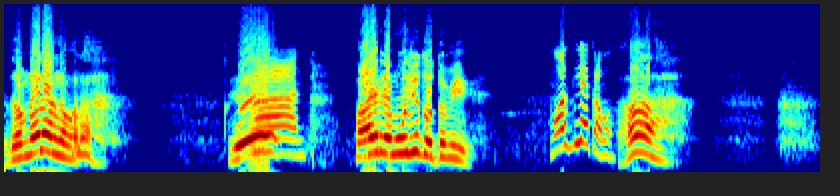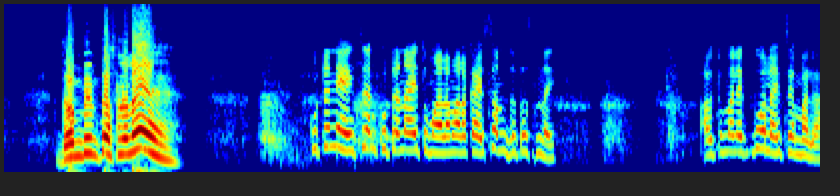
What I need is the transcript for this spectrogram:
जम नाही लागलं मला? हे? छान. पायऱ्या मोजित होतो मी. मोजले का मग? हा. दमबिम तसलं नाही. कुठं न्यायचं आणि कुठं नाही तुम्हाला मला काही समजतच नाही. अहो तुम्हाला एक बोलायचंय मला.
